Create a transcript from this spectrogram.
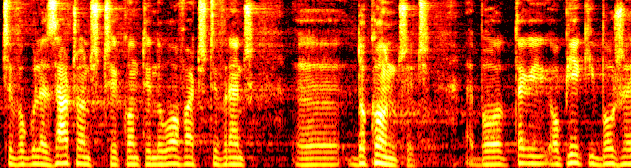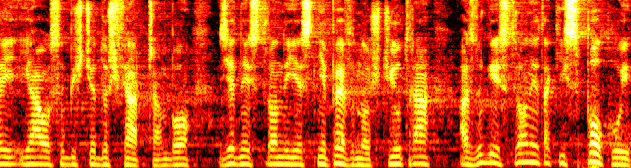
czy w ogóle zacząć, czy kontynuować, czy wręcz e, dokończyć. Bo tej opieki Bożej ja osobiście doświadczam, bo z jednej strony jest niepewność jutra, a z drugiej strony taki spokój,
